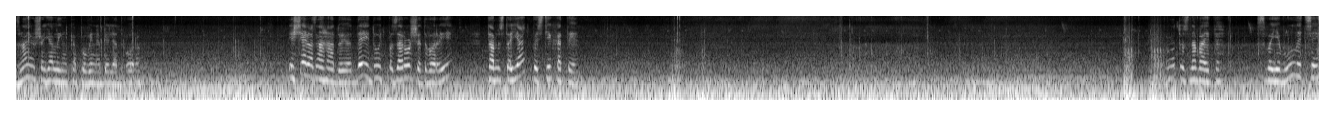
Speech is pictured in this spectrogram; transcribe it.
Знаю, що ялинка повинна біля двору. І ще раз нагадую, де йдуть позаросші двори, там стоять пусті хати. От узнавайте свої вулиці.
